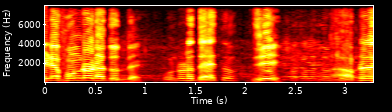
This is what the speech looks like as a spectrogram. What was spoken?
এটা পনেরোটা দুধ দেয়। পনেরোটা দেয় তো? জি। আপনারা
